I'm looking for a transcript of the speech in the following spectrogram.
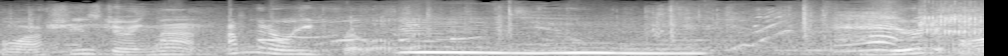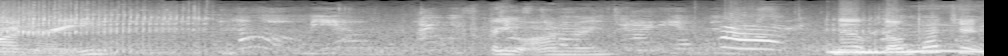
Well, while she's doing that, I'm going to read for a little bit. You're ornery. Are you ornery? No, don't touch it.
